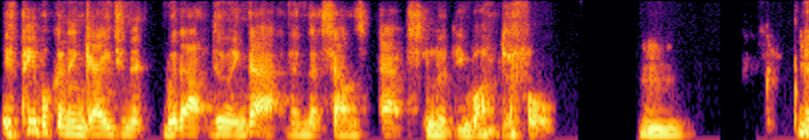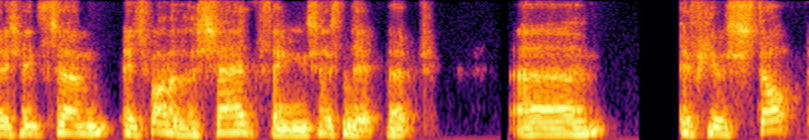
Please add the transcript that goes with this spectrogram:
if people can engage in it without doing that, then that sounds absolutely wonderful. Mm. Yes, it's um, it's one of the sad things, isn't it, that um, if you stop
